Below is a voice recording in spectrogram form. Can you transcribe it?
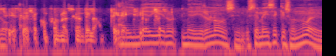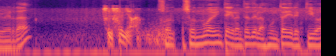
Pero Esa es la conformación de la Junta Ahí me dieron, me dieron 11. Usted me dice que son nueve, ¿verdad? Sí, señor. Son, son nueve integrantes de la Junta Directiva.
